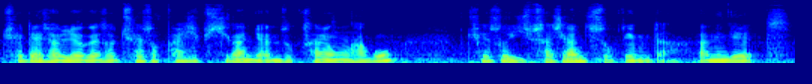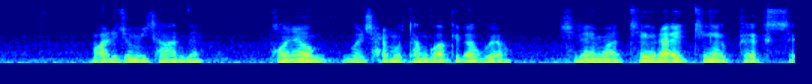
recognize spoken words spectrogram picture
최대 전력에서 최소 80시간 연속 사용하고 최소 24시간 지속됩니다. 라는 게 말이 좀 이상한데? 번역을 잘못한 것 같기도 하고요. 시네마틱 라이팅 FX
